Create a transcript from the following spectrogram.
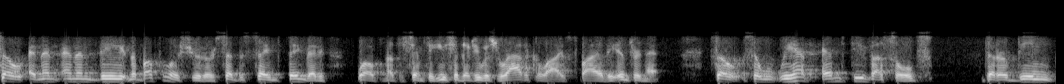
so, and then and then the the Buffalo shooter said the same thing that he, well, not the same thing. He said that he was radicalized by the internet. So, so we have empty vessels that are being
